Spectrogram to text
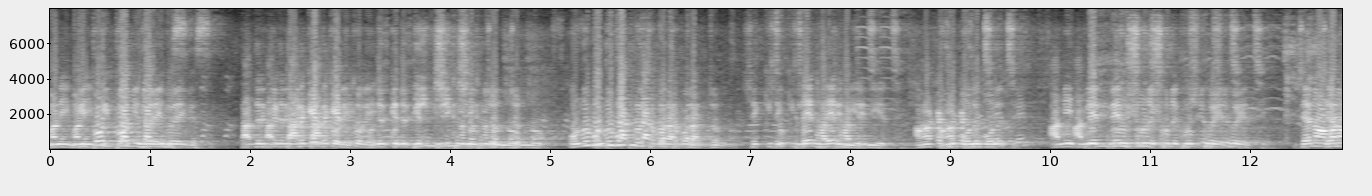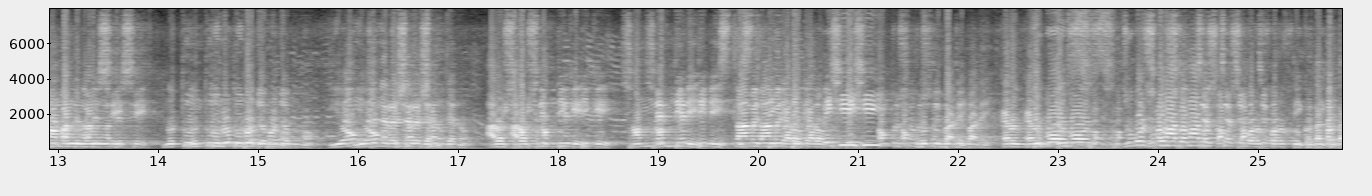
মানে বিপদগামী হয়ে গেছে। তাদেরকে টার্গেট করে ওদেরকে দিন শেখানোর জন্য অনুভূতি জাগ্রত করার জন্য সে কিছু প্লেন হাতে নিয়েছে। আমার কাছে বলে বলেছে আমি প্লেন প্লেন শুনে শুনে খুশি হয়েছি। যেন আমার আমাদের বাংলাদেশে নতুন তরুণ প্রজন্ম ইয়ং জেনারেশন যেন আরও সামনের দিকে সামনের দিনে ইসলামের দিকে আরও বেশি অগ্রসর হতে পারে। কারণ যুব যুব সমাজ সবচেয়ে বড় কথা কথা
